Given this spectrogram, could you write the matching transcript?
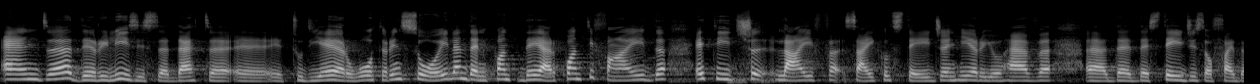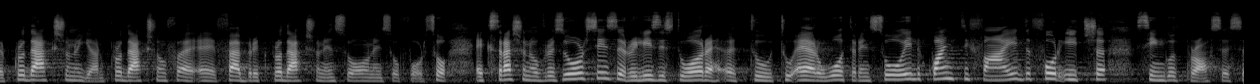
and uh, the releases that uh, uh, to the air, water, and soil, and then they are quantified at each life cycle stage. And here you have uh, the, the, stages of fiber production, yarn production, uh, fabric production, and so on and so forth. So extraction of resources, releases to, air, to to, air, water, and soil quantified for each single process.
